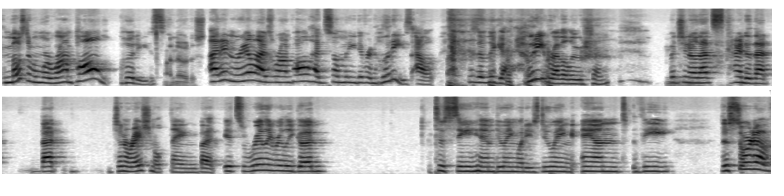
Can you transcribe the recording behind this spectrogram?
most of them were Ron Paul hoodies. I noticed. I didn't realize Ron Paul had so many different hoodies out because of the hoodie revolution. But you know, that's kind of that that generational thing. But it's really, really good to see him doing what he's doing and the the sort of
